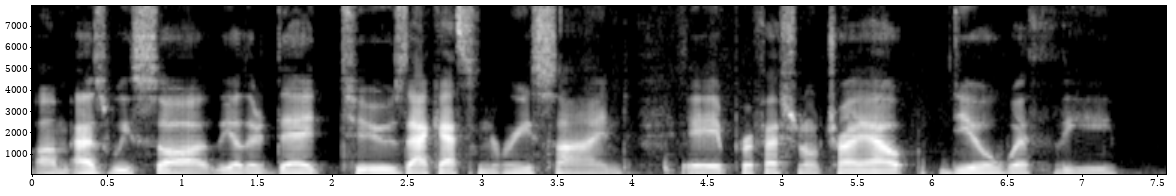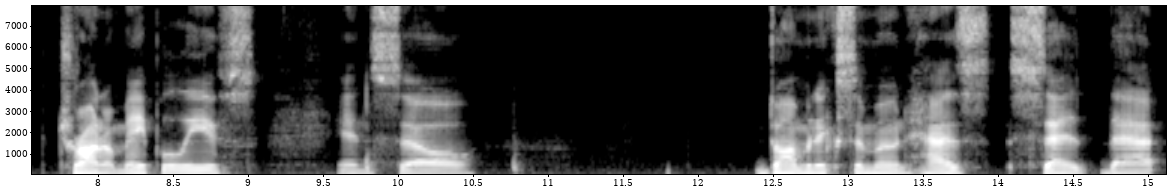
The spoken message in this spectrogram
Um, as we saw the other day, too, Zach Aston Reese signed a professional tryout deal with the Toronto Maple Leafs. And so Dominik Simon has said that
